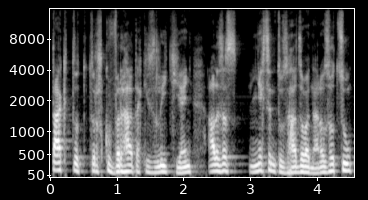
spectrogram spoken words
Tak to trošku vrhá taký zlý tieň, ale zase nechcem to zhadzovať na rozhodcu,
